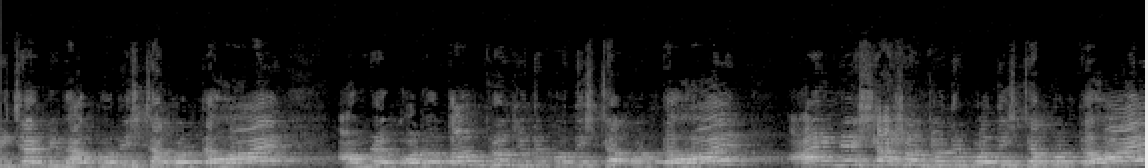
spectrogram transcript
বিচার বিভাগ প্রতিষ্ঠা করতে হয়, আমরা গণতন্ত্র যদি প্রতিষ্ঠা করতে হয়, আইনের শাসন যদি প্রতিষ্ঠা করতে হয়,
